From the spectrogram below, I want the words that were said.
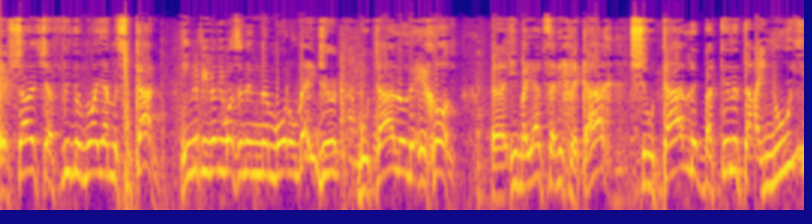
if shal shafidu no mesukan, even if he really wasn't in mortal danger, mutalo le'echol. אם היה צריך לכך, שהותר לבטל את העינוי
